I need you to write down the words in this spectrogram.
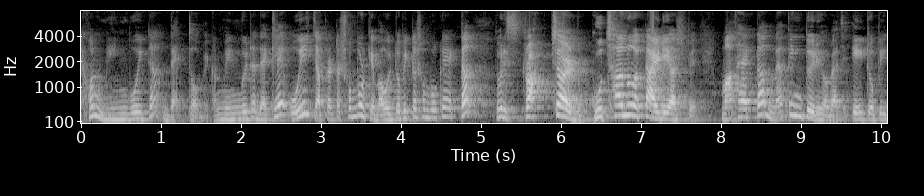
এখন মেন বইটা দেখতে হবে। কারণ মেন বইটা দেখলে ওই চ্যাপ্টারটা সম্পর্কে বা ওই টপিকটা সম্পর্কে একটা তোমার স্ট্রাকচার্ড গোছানো একটা আইডিয়া আসবে। মাথায় একটা ম্যাপিং তৈরি হবে। আচ্ছা এই টপিক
